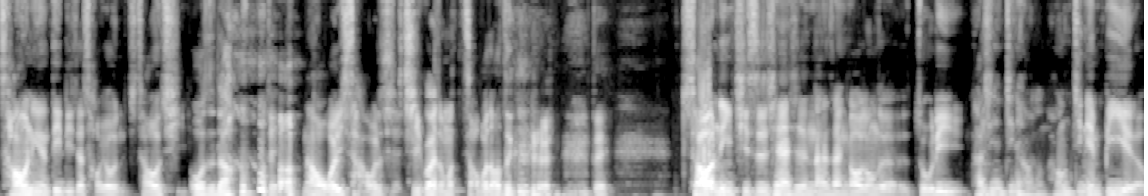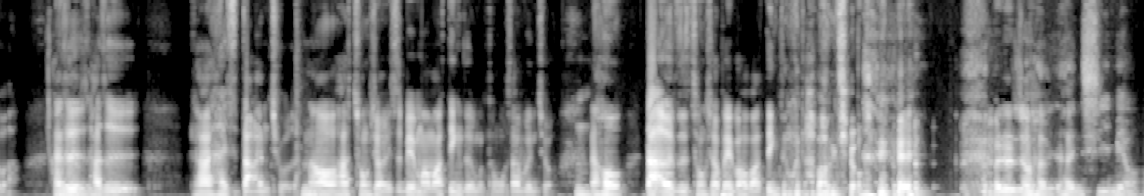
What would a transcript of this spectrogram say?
曹佑宁的弟弟叫曹佑曹佑琪，我知道。对，然后我一查，我就奇怪怎么找不到这个人。对，曹佑宁其实现在是南山高中的主力，他现在今年好像好像今年毕业了吧？还是他是他还是打篮球的，嗯然后他从小也是被妈妈定着我投三分球，嗯然后大儿子从小被爸爸定着我打棒球。我觉得就很很奇妙。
